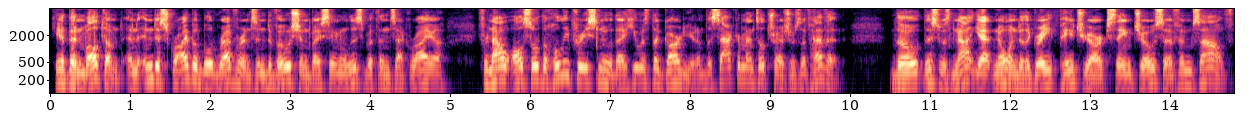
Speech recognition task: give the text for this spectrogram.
he had been welcomed an indescribable reverence and devotion by Saint Elizabeth and Zechariah, for now also the holy priest knew that he was the guardian of the sacramental treasures of heaven, though this was not yet known to the great patriarch Saint Joseph himself.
